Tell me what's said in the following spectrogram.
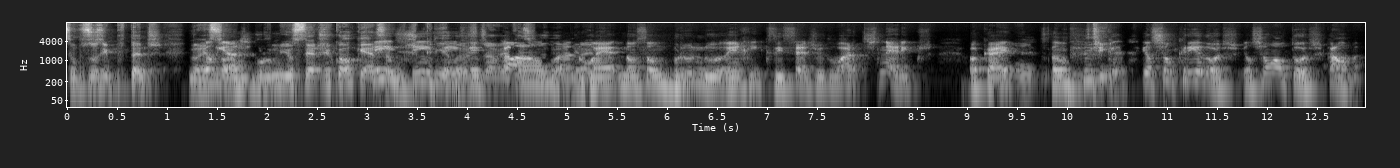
"Psh, São pessoas importantes, não é Aliás- só um Bruno e o Sérgio qualquer, são os criadores do Jovem Conservador Calma, não, é, não são Bruno Henriques e Sérgio Duarte genéricos, ok? São, Sim. eles são criadores, eles são autores, calma.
